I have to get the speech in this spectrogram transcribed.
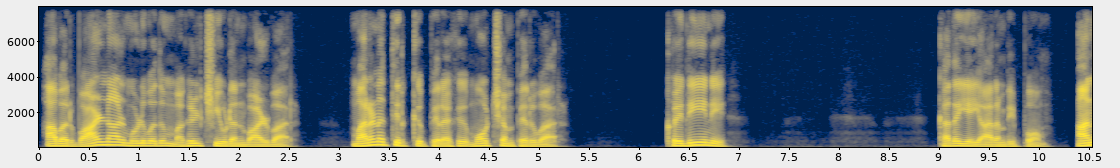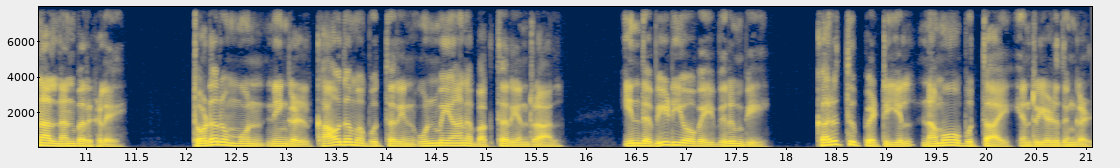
அவர் வாழ்நாள் முழுவதும் மகிழ்ச்சியுடன் வாழ்வார். மரணத்திற்குப் பிறகு மோட்சம் பெறுவார். கதையை ஆரம்பிப்போம். ஆனால் நண்பர்களே தொடரும் முன் நீங்கள் கௌதம புத்தரின் உண்மையான பக்தர் என்றால் இந்த வீடியோவை விரும்பி கருத்துப் பெட்டியில் நமோ புத்தாய் என்று எழுதுங்கள்.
